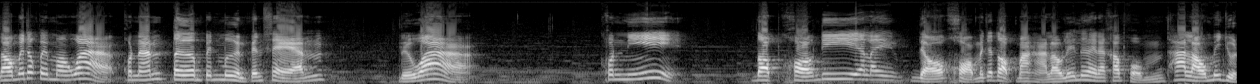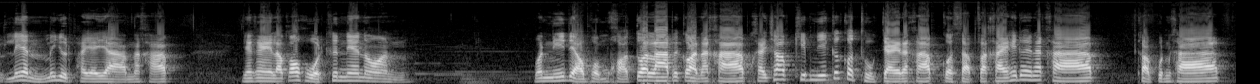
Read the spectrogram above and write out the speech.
เราไม่ต้องไปมองว่าคนนั้นเติมเป็นหมื่นเป็นแสน หรือว่า คนนี้ ดรอปของดีอะไร เดี๋ยวของมันจะดรอปมาหาเราเรื่อยๆนะครับผม ถ้าเราไม่หยุดเล่นไม่หยุดพยายามนะครับ ยังไงเราก็โหดขึ้นแน่นอน วันนี้เดี๋ยวผมขอตัวลาไปก่อนนะครับ ใครชอบคลิปนี้ก็กดถูกใจนะครับ กด subscribe ให้ด้วยนะครับ ขอบคุณครับ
